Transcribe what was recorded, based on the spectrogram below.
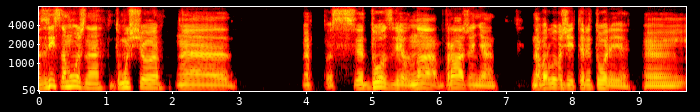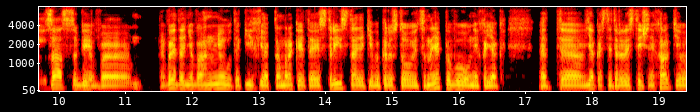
Звісно, можна, тому що с- дозвіл на враження на ворожій території е, засобів е, ведення вогню, таких як там ракети С-300, які використовуються не як ПВО у них, а як е, в якості терористичних актів,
